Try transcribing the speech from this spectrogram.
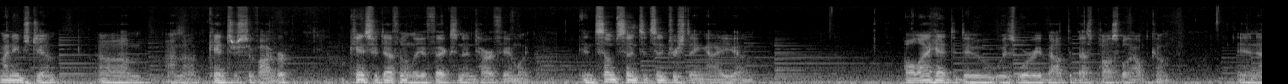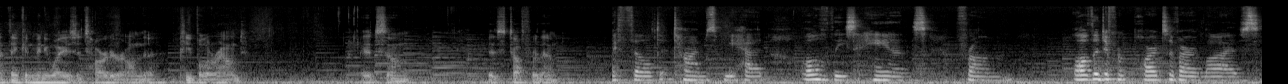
My name's Jim. Um, I'm a cancer survivor. Cancer definitely affects an entire family. In some sense, it's interesting. I, um, all I had to do was worry about the best possible outcome. And I think in many ways it's harder on the people around. It's, um, it's tough for them. I felt at times we had all of these hands from all the different parts of our lives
